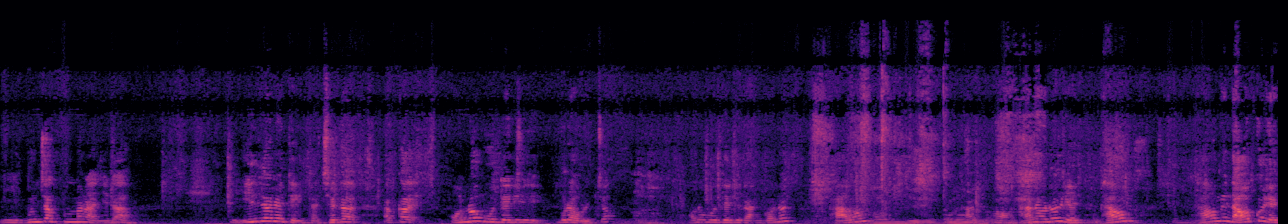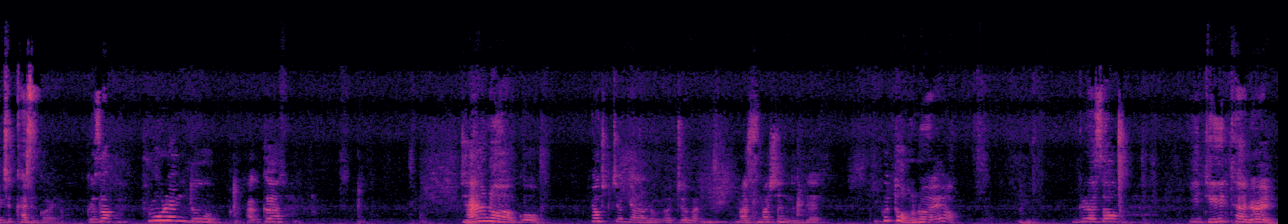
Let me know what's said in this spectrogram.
이 문장뿐만 아니라 이 일련의 데이터 제가 아까 언어 모델이 뭐라고 그랬죠? 언어 모델이라는 거는 다음 단, 모델. 어, 단어를 예, 다음 다음에 나올 걸 예측하는 거예요. 그래서 프로그램도 아까 자연어하고 형식적 언어로 여쭤봤 말씀하셨는데 이것도 언어예요. 그래서 이 데이터를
